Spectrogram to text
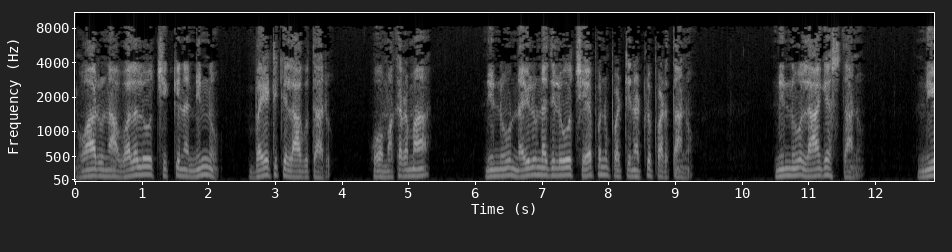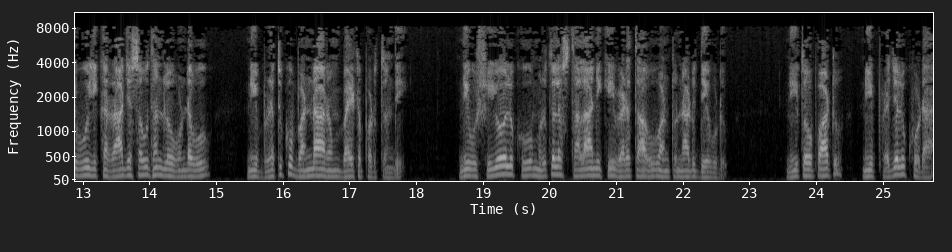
వారు నా వలలో చిక్కిన నిన్ను బయటికి లాగుతారు. ఓ మకరమా నిన్ను నైలు నదిలో చేపను పట్టినట్లు పడతాను. నిన్ను లాగేస్తాను. నీవు ఇక రాజసౌధంలో ఉండవు నీ బ్రతుకు బండారం బయటపడుతుంది. నీవు షియోలుకు మృతుల స్థలానికి వెడతావు అంటున్నాడు దేవుడు. నీతో పాటు నీ ప్రజలు కూడా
